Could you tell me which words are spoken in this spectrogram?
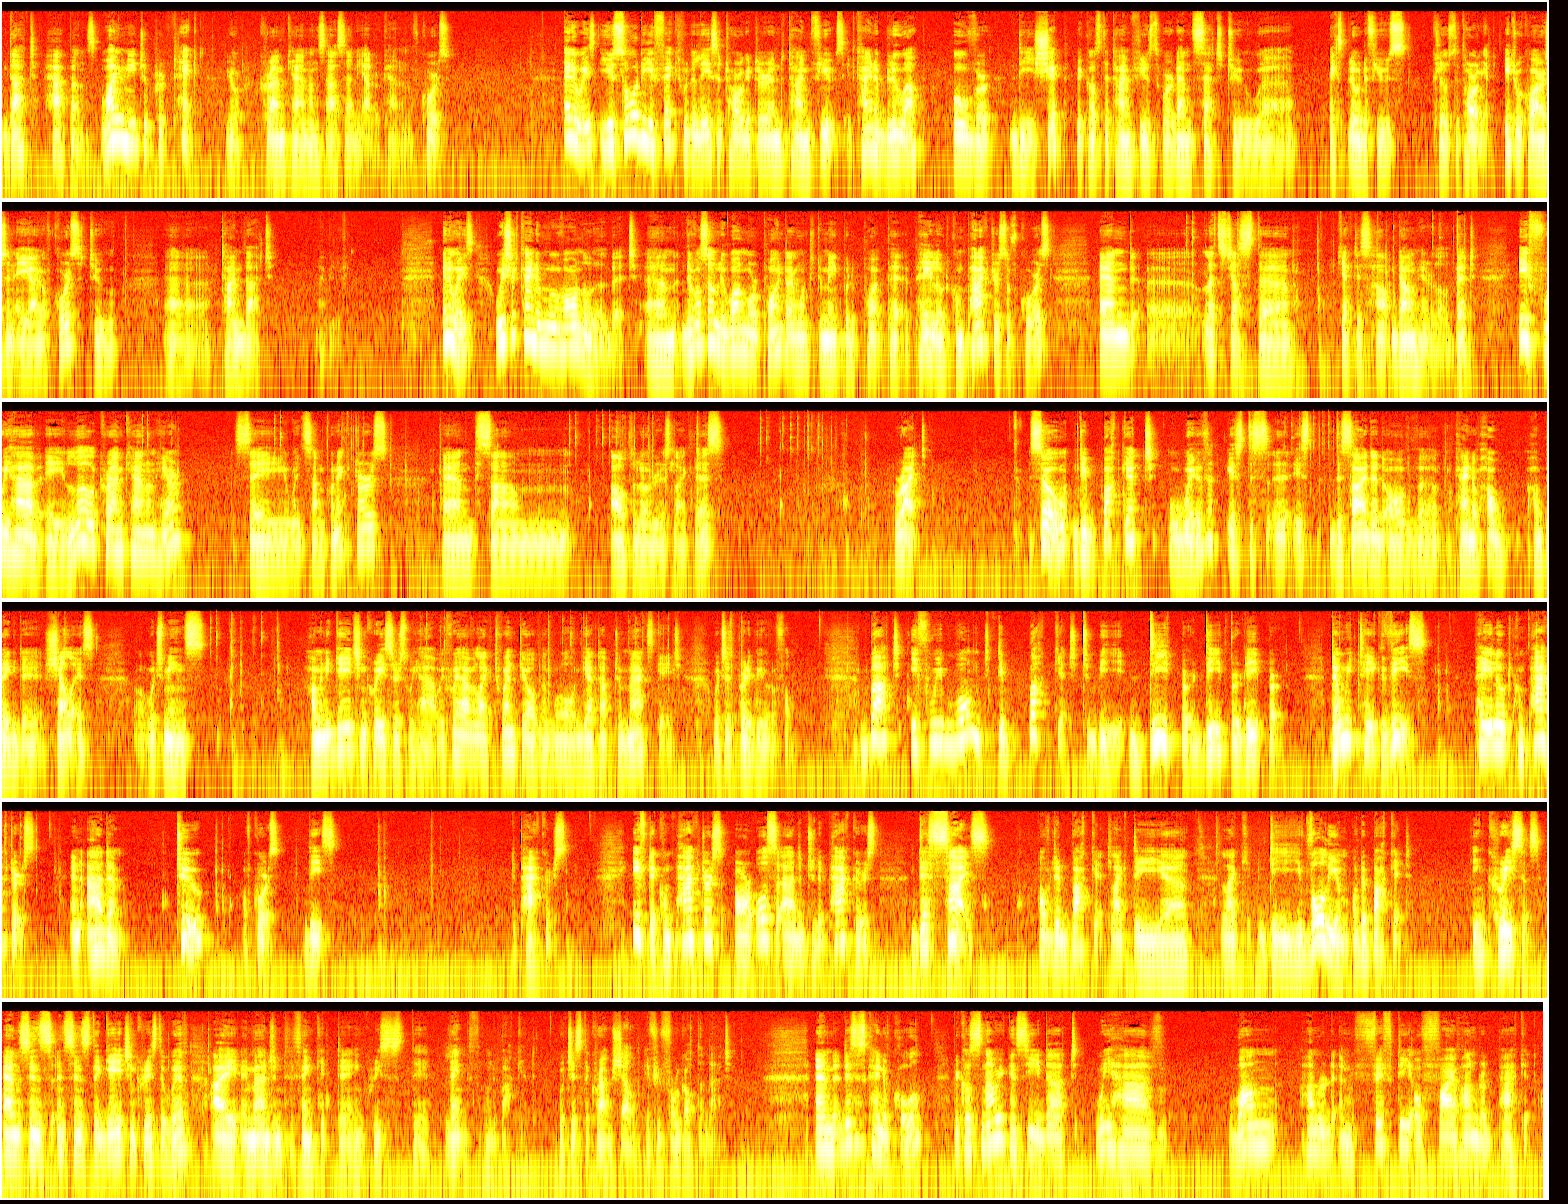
that happens. Why you need to protect your cram cannons as any other cannon, of course. Anyways, you saw the effect with the laser targeter and the time fuse. It kind of blew up over the ship because the time fuse were then set to uh, explode the fuse close to target. It requires an AI, of course, to uh, time that, I believe. Anyways, we should kind of move on a little bit. Um, there was only one more point I wanted to make with the payload compactors, of course. And uh, let's just uh, get this down here a little bit. If we have a little cram cannon here, say with some connectors and some autoloaders like this. Right. So the bucket width is uh, is decided of uh, kind of how how big the shell is, uh, which means how many gauge increasers we have. If we have like 20 of them, we'll get up to max gauge, which is pretty beautiful. But if we want the bucket to be deeper, deeper, deeper, then we take these payload compactors and add them to, of course, these, the packers. If the compactors are also added to the packers, the size of the bucket, like the uh, like the volume of the bucket increases. And since and since the gauge increased the width, I imagine to think it uh, increases the length of the bucket, which is the cram shell, if you've forgotten that. And this is kind of cool, because now you can see that we have 150 of 500 packet.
